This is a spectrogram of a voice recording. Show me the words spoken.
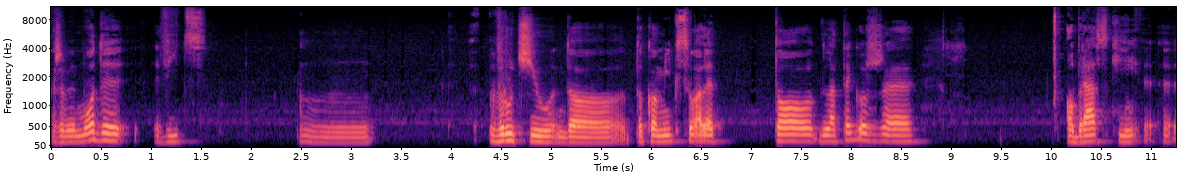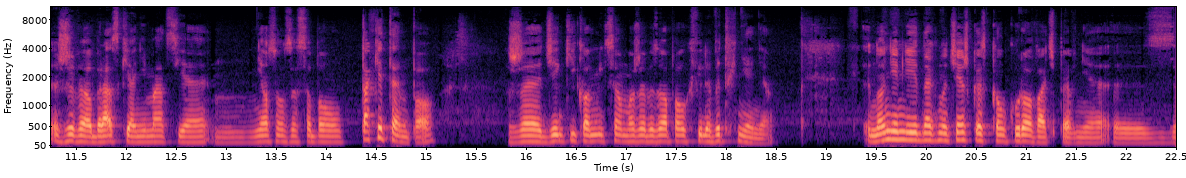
żeby młody widz um, wrócił do, do komiksu, ale to dlatego, że obrazki, żywe obrazki, animacje niosą ze sobą takie tempo, że dzięki komiksom może by złapał chwilę wytchnienia. No niemniej jednak no, ciężko jest konkurować pewnie y, z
